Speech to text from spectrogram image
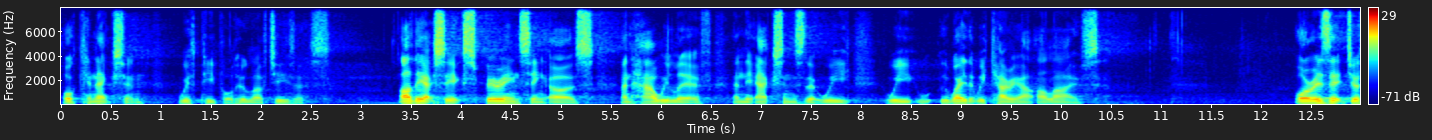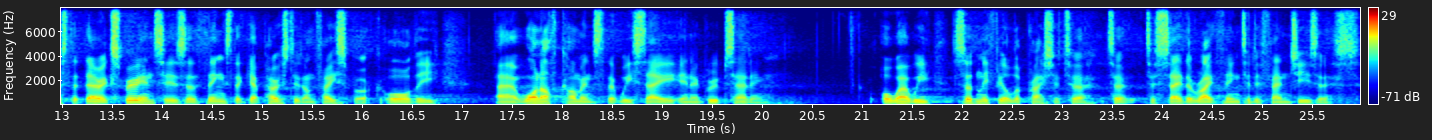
or connection with people who love Jesus? Are they actually experiencing us and how we live and the actions that we, we the way that we carry out our lives? Or is it just that their experiences are things that get posted on Facebook or the uh, one off comments that we say in a group setting? Or where we suddenly feel the pressure to, to, to say the right thing to defend Jesus?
